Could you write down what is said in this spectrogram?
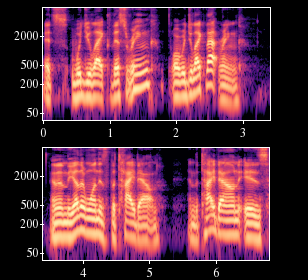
It's would you like this ring or would you like that ring? And then the other one is the tie down. And the tie down is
